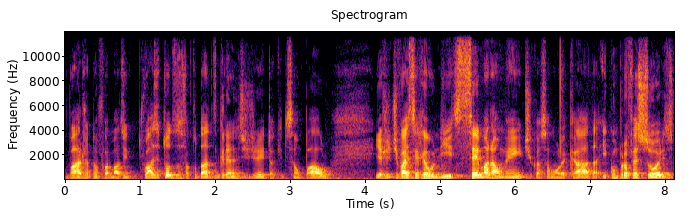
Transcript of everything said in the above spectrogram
vários já estão formados em quase todas as faculdades grandes de direito aqui de São Paulo. E a gente vai se reunir semanalmente com essa molecada e com professores.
